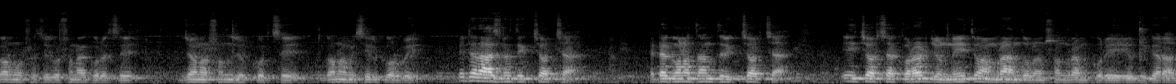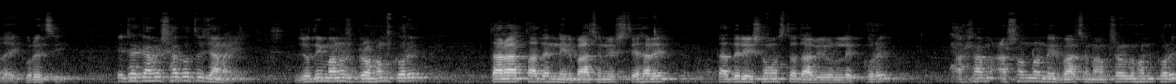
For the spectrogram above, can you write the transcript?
কর্মসূচি ঘোষণা করেছে, জনসংযোগ করছে, গণমিছিল করবে। এটা রাজনৈতিক চর্চা, এটা গণতান্ত্রিক চর্চা। এই চর্চা করার জন্যেই তো আমরা আন্দোলন সংগ্রাম করে এই অধিকার আদায় করেছি। এটাকে আমি স্বাগত জানাই। যদি মানুষ গ্রহণ করে, তারা তাদের নির্বাচনী ইশতেহারে, তাদের এই সমস্ত দাবি উল্লেখ করে, আসাম আসন্ন নির্বাচনে অংশগ্রহণ করে,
